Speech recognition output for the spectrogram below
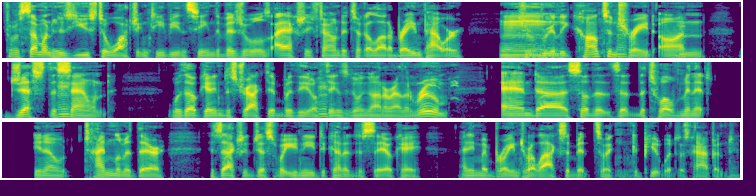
from someone who's used to watching TV and seeing the visuals, I actually found it took a lot of brain power Mm. to really concentrate on just the sound without getting distracted with you know things going on around the room. And uh, so the, the the twelve minute, you know, time limit there is actually just what you need to kind of just say, okay, I need my brain to relax a bit so I can compute what just happened.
